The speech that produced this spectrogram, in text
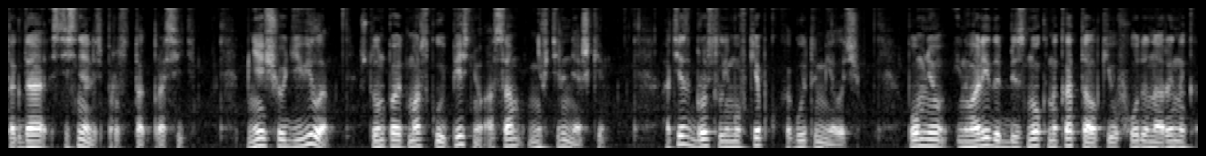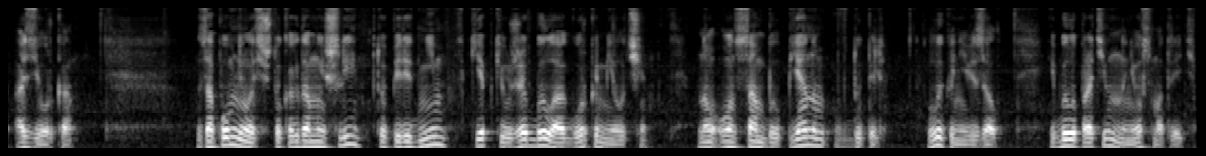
Тогда стеснялись просто так просить. Меня еще удивило, что он поет морскую песню, а сам не в тельняшке. Отец бросил ему в кепку какую-то мелочь. Помню инвалида без ног на каталке у входа на рынок Озерка. Запомнилось, что когда мы шли, то перед ним в кепке уже была горка мелочи. Но он сам был пьяным в дупель. Лыка не вязал. И было противно на него смотреть.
